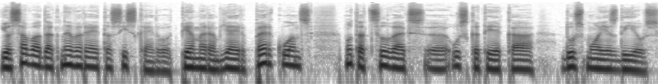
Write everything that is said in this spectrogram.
jo savādāk nevarēja tas izskaidrot. Piemēram, ja ir perkons, nu tad cilvēks uh, uzskatīja, ka dusmojas Dievs.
